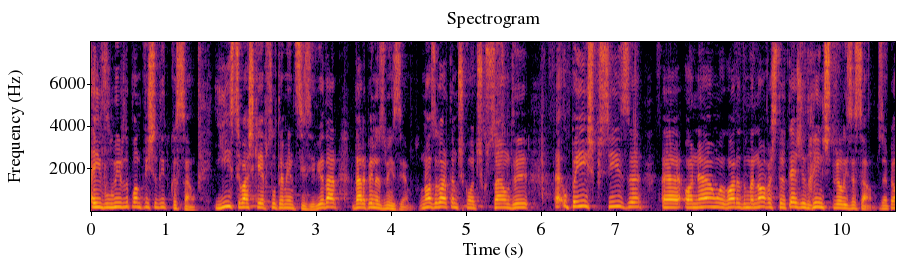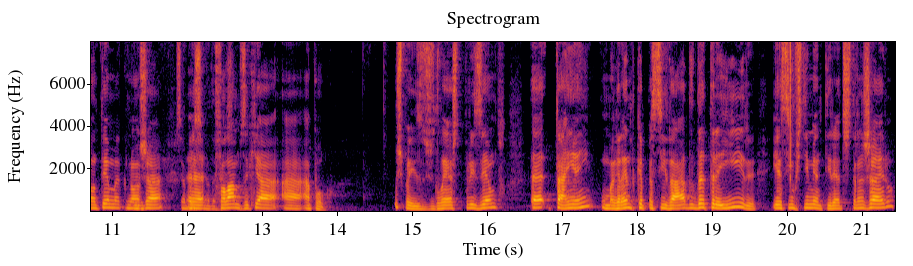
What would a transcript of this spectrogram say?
a evoluir do ponto de vista da educação. E isso eu acho que é absolutamente decisivo. Eu dar, dar apenas um exemplo. Nós agora estamos com a discussão de uh, o país precisa uh, ou não agora de uma nova estratégia de reindustrialização. Por exemplo, é um tema que nós já uh, falámos aqui há, há, há, pouco. Os países de leste, por exemplo, têm uma grande capacidade de atrair esse investimento direto estrangeiro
